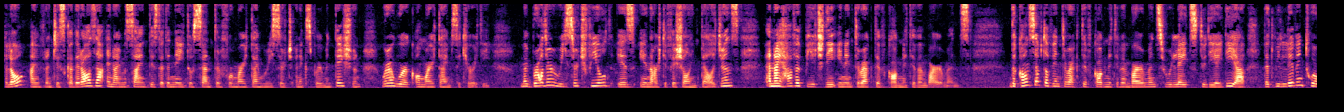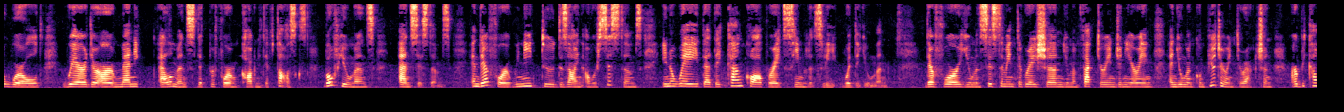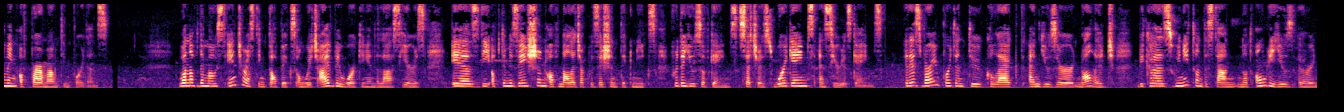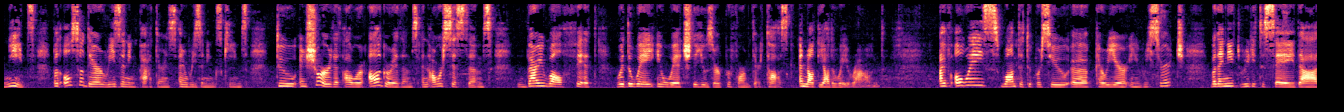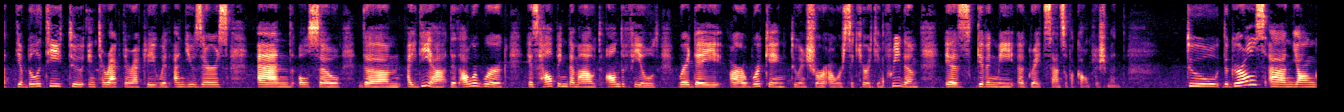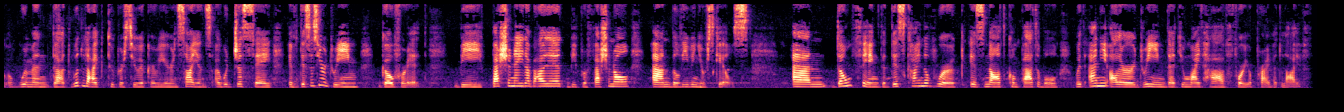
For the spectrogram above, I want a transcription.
Hello, I'm Francesca De Rosa and I'm a scientist at the NATO Center for Maritime Research and Experimentation where I work on maritime security. My broader research field is in artificial intelligence and I have a PhD in interactive cognitive environments. The concept of interactive cognitive environments relates to the idea that we live into a world where there are many elements that perform cognitive tasks, both humans and systems. And therefore, we need to design our systems in a way that they can cooperate seamlessly with the human. Therefore, human system integration, human factor engineering, and human computer interaction are becoming of paramount importance. One of the most interesting topics on which I've been working in the last years is the optimization of knowledge acquisition techniques through the use of games, such as war games and serious games. It is very important to collect end user knowledge because we need to understand not only user needs, but also their reasoning patterns and reasoning schemes to ensure that our algorithms and our systems very well fit with the way in which the user performed their task and not the other way around. I've always wanted to pursue a career in research, but I need really to say that the ability to interact directly with end users and also the um, idea that our work is helping them out on the field where they are working to ensure our security and freedom is giving me a great sense of accomplishment. To the girls and young women that would like to pursue a career in science, I would just say if this is your dream, go for it. Be passionate about it, be professional, and believe in your skills and don't think that this kind of work is not compatible with any other dream that you might have for your private life.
